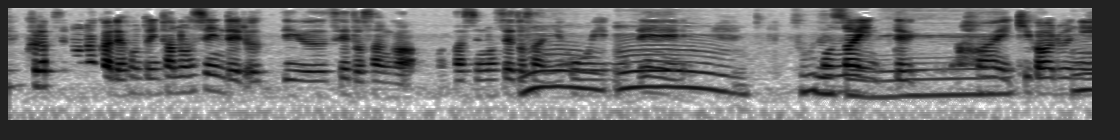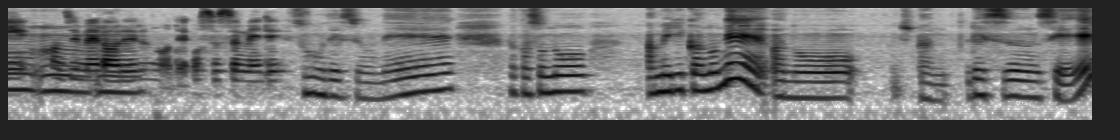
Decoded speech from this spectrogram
ん。暮らしの中で本当に楽しんでるっていう生徒さんが私の生徒さんに多いので、うね。オンラインって、はい、気軽に始められるのでおすすめです。そうですよね。だからそのアメリカのねあのあのレッスン生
